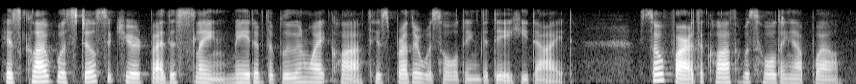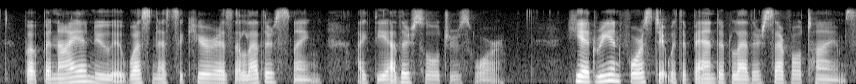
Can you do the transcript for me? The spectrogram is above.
His club was still secured by the sling made of the blue and white cloth his brother was holding the day he died. So far the cloth was holding up well, but Benaiah knew it wasn't as secure as a leather sling like the other soldiers wore. He had reinforced it with a band of leather several times.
